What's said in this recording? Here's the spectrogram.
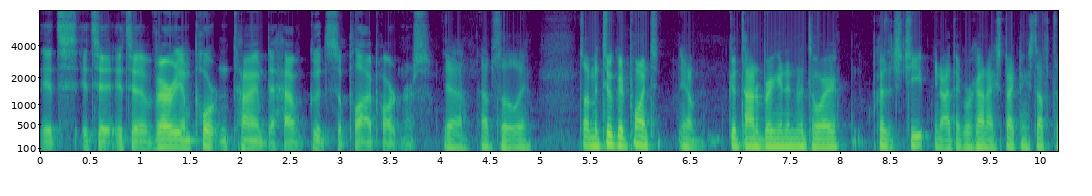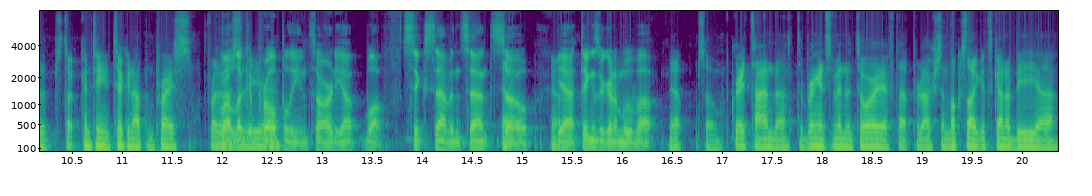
It's it's a it's a very important time to have good supply partners. Yeah, absolutely. So I mean, two good points. You know, good time to bring in inventory because it's cheap. You know, I think we're kind of expecting stuff to st- continue ticking up in price for the well, rest look of at the propylene; it's already up what six, seven cents. Yep. So yep. yeah, things are going to move up. Yep. So great time to, to bring in some inventory if that production looks like it's going to be uh,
